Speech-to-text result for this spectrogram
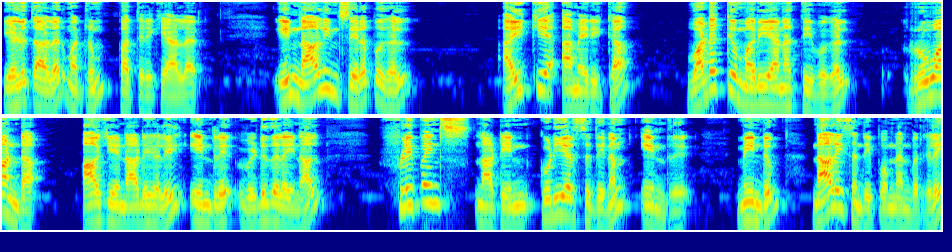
எழுத்தாளர் மற்றும் பத்திரிகையாளர். இந்நாளின் சிறப்புகள் ஐக்கிய அமெரிக்கா வடக்கு மரியானா தீவுகள் ருவாண்டா ஆகிய நாடுகளில் இன்று விடுதலை நாள் பிலிப்பைன்ஸ் நாட்டின் குடியரசு தினம் இன்று மீண்டும் நாளை சந்திப்போம் நண்பர்களே.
